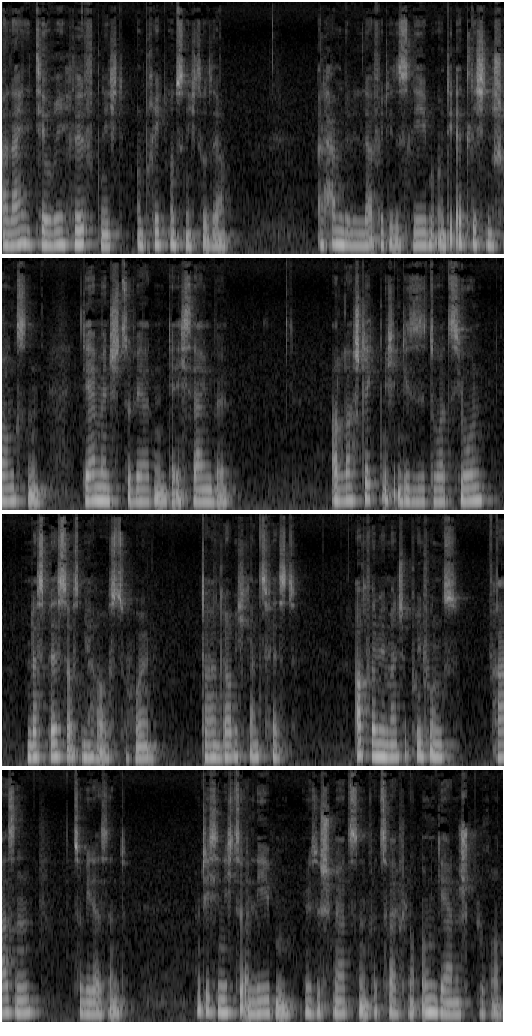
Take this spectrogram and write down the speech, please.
Allein die Theorie hilft nicht und prägt uns nicht so sehr. Alhamdulillah für dieses Leben und die etlichen Chancen, der Mensch zu werden, der ich sein will. Allah steckt mich in diese Situation, um das Beste aus mir herauszuholen. Daran glaube ich ganz fest. Auch wenn mir manche Prüfungsphasen zuwider sind und ich sie nicht zu erleben und diese Schmerzen und Verzweiflung ungerne spüre.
